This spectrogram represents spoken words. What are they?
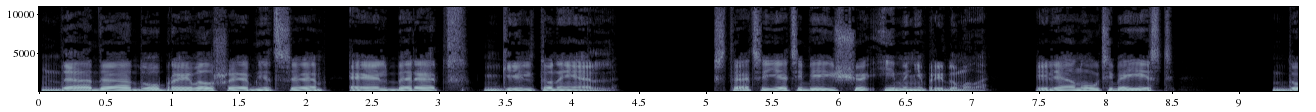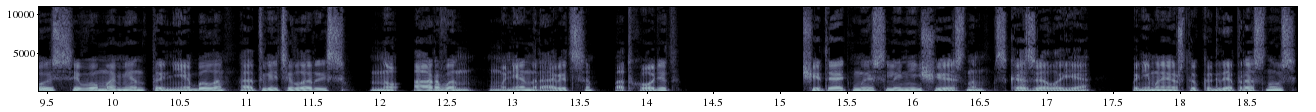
да-да, добрая волшебница Эльберет Гильтонель. Кстати, я тебе еще имя не придумала. Или оно у тебя есть? До сего момента не было, ответила рысь, но Арван мне нравится, подходит. Читать мысли нечестно, сказала я, понимая, что когда проснусь,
